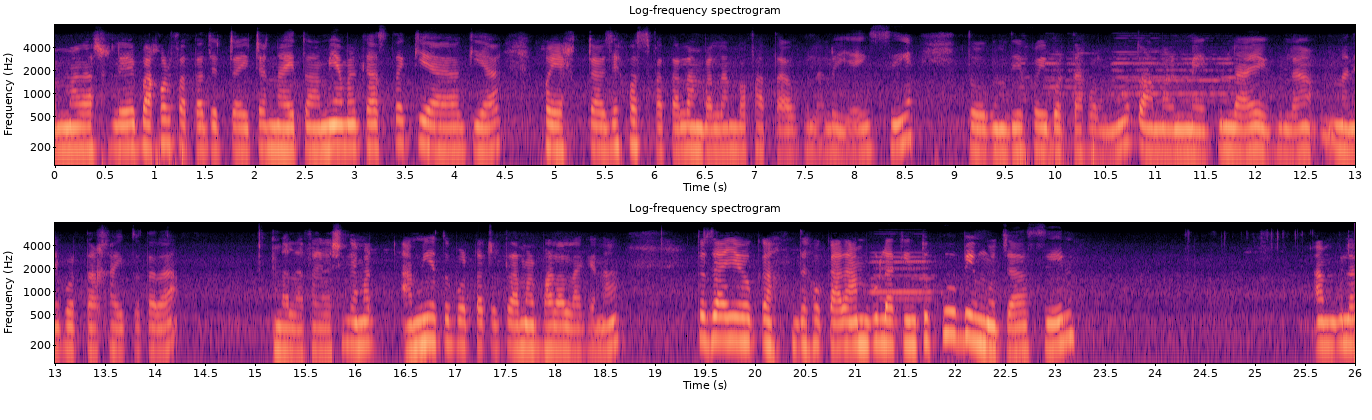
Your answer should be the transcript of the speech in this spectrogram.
আমার আসলে বাখর পাতা যেটা, এটা নাই। তো আমি আমার গাছটা গিয়া গিয়া কয়েকটা যে খস পাতা লম্বা লম্বা পাতা, ওগুলা লই আইছি। তো ওগুন দিয়ে কই বর্তা করব। তো আমার মেয়েগুলা, এগুলা মানে বর্তা খাই তো তারা ভালো পায়। আসলে আমার, আমি এত বর্তা টর্তা আমার ভালো লাগে না। তো যাই হোক দেখো কার আমগুলা কিন্তু খুবই মজা আছিল আমগুলা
